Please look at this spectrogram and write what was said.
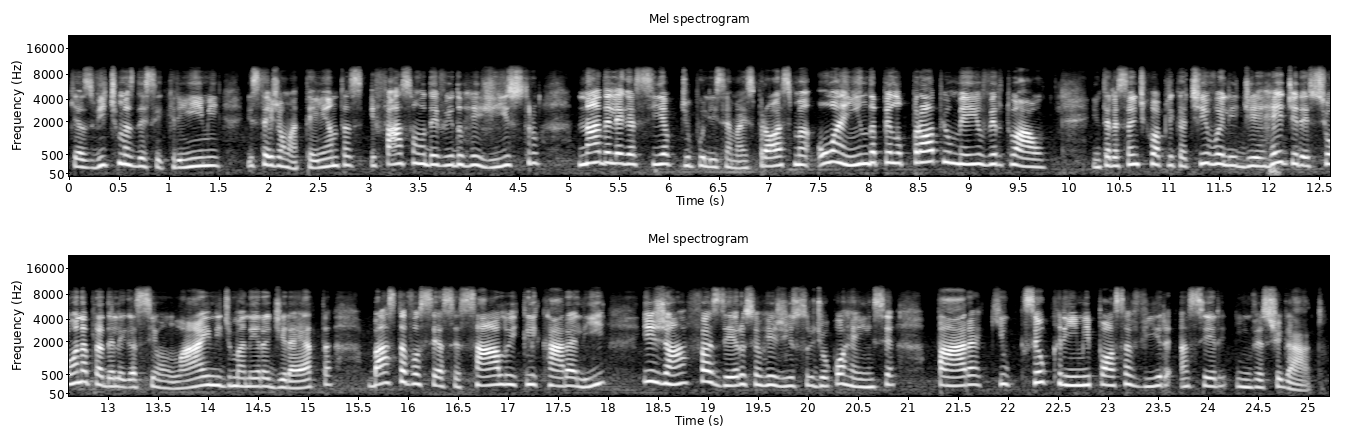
que as vítimas desse crime estejam atentas e façam o devido registro na delegacia de polícia mais próxima ou ainda pelo próprio meio virtual. Interessante que o aplicativo ele redireciona para a delegacia online de maneira direta, basta você acessá-lo e clicar ali e já fazer o seu registro de ocorrência para que o seu crime possa vir a ser investigado.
